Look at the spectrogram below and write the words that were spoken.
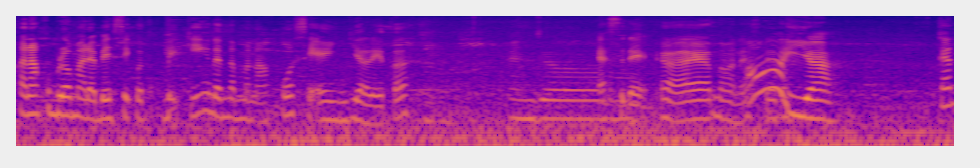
karena aku belum ada basic untuk baking dan temen aku si Angel itu Angel. SD, eh, teman SD Oh iya. kan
